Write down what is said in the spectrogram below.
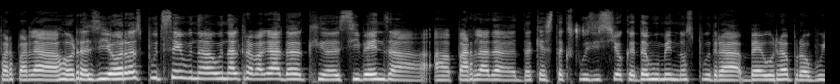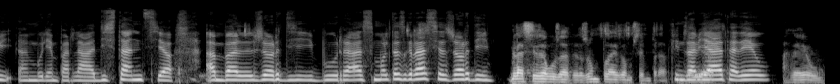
per parlar hores i hores, potser una, una altra vegada que si vens a, a parlar d'aquesta exposició que de moment no es podrà veure, però avui en volíem parlar a distància amb el Jordi Borràs. Moltes gràcies, Jordi. Gràcies a vosaltres, un plaer com sempre. Fins, Fins aviat, aviat, adeu. Adeu.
